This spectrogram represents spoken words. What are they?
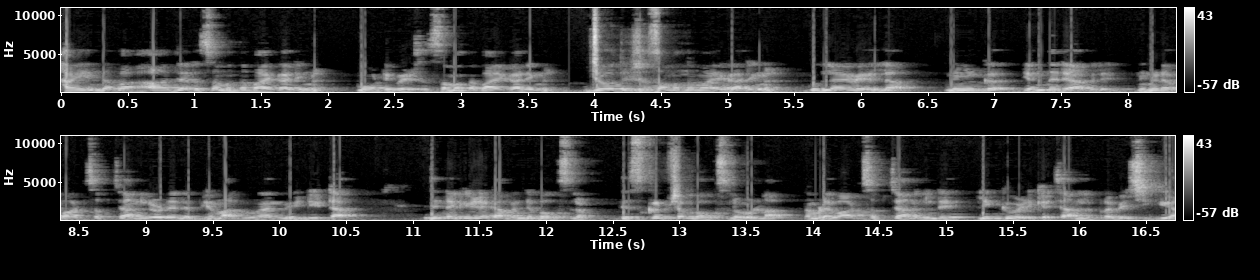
ഹൈന്ദവ ആചാര സംബന്ധമായ കാര്യങ്ങൾ മോട്ടിവേഷൻ സംബന്ധമായ കാര്യങ്ങൾ ജ്യോതിഷ സംബന്ധമായ കാര്യങ്ങൾ മുതലായവയെല്ലാം നിങ്ങൾക്ക് എന്ന് രാവിലെ നിങ്ങളുടെ വാട്സപ്പ് ചാനലിലൂടെ ലഭ്യമാകുവാൻ വേണ്ടിയിട്ട്. ഇതിന്റെ കീഴെ കമന്റ് ബോക്സിലും ഡിസ്ക്രിപ്ഷൻ ബോക്സിലുമുള്ള നമ്മുടെ വാട്സപ്പ് ചാനലിന്റെ ലിങ്ക് വഴിക്ക് ചാനൽ പ്രവേശിക്കുക.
